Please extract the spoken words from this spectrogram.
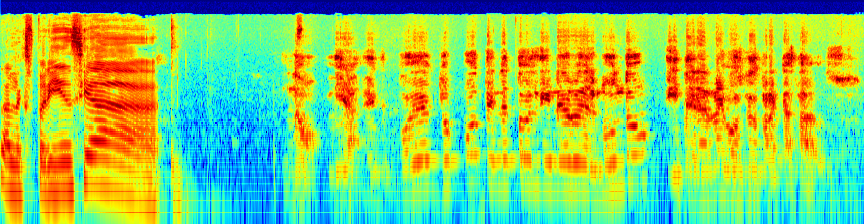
¿A la experiencia? No, mira, eh, yo puedo tener todo el dinero del mundo y tener negocios fracasados.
